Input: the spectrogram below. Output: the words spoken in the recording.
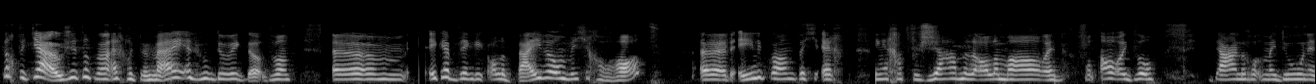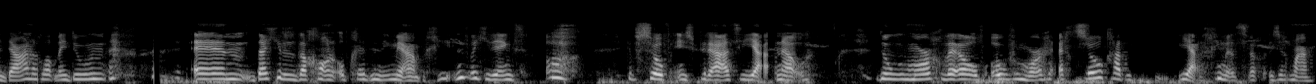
dacht ik, ja, hoe zit dat dan eigenlijk bij mij en hoe doe ik dat? Want um, ik heb denk ik allebei wel een beetje gehad. Uh, de ene kant dat je echt dingen gaat verzamelen allemaal. En van, oh, ik wil daar nog wat mee doen en daar nog wat mee doen. en dat je er dan gewoon op een gegeven moment niet meer aan begint. Want je denkt, oh, heb zoveel inspiratie. Ja, nou, doe ik morgen wel of overmorgen. Echt zo gaat het, ja, ging dat zeg maar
